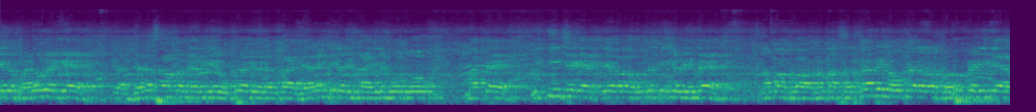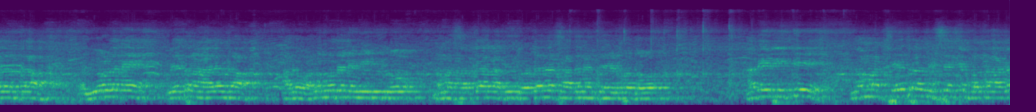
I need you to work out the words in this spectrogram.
ಏನು ಬಡವರಿಗೆ, ಜನಸಾಮಾನ್ಯರಿಗೆ ಉಪಯೋಗ ಇರುವಂಥ ಗ್ಯಾರಂಟಿಗಳಿಂದಾಗಿರ್ಬೋದು ಮತ್ತು ಇತ್ತೀಚೆಗೆ ಕೇವಲ ಒಂದು ತಿಂಗಳ ಹಿಂದೆ ನಮ್ಮ ನಮ್ಮ ಸರ್ಕಾರಿ ನೌಕರರ ಬಡು ಬೇಡಿಕೆ ಆದಂಥ ಏಳನೇ ವೇತನ ಆಯೋಗ ಅದು ಅನುಮೋದನೆ ನೀಡಿದ್ದು, ನಮ್ಮ ಸರ್ಕಾರ ಅತಿ ದೊಡ್ಡದ ಸಾಧನೆ ಅಂತ ಹೇಳ್ಬೋದು. ಅದೇ ರೀತಿ ನಮ್ಮ ಕ್ಷೇತ್ರ ವಿಷಯಕ್ಕೆ ಬಂದಾಗ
